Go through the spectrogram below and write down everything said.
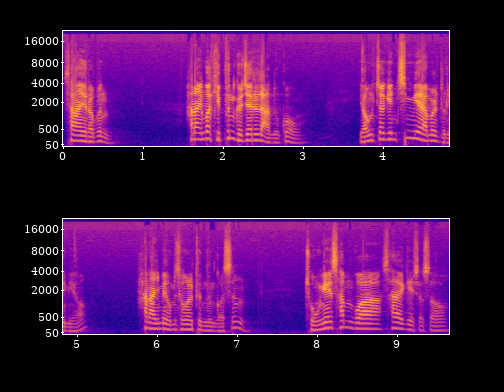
사랑하는 여러분, 하나님과 깊은 교제를 나누고 영적인 친밀함을 누리며 하나님의 음성을 듣는 것은 종의 삶과 사역에 있어서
